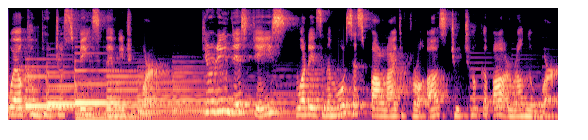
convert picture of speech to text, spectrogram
Welcome to Josephine's Language World. During these days, what is the most spotlight for us to talk about around the world?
